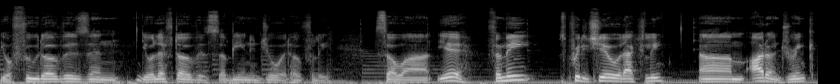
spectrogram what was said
your food overs, and your leftovers are being enjoyed. Hopefully, so uh, yeah, for me, it's pretty chilled actually. Um, I don't drink,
